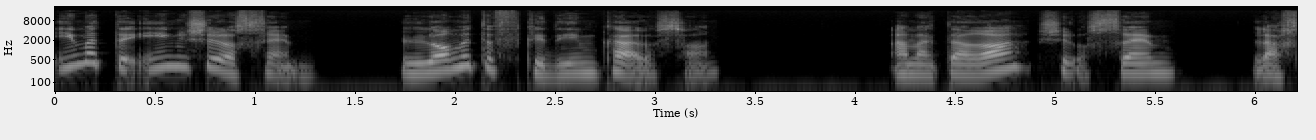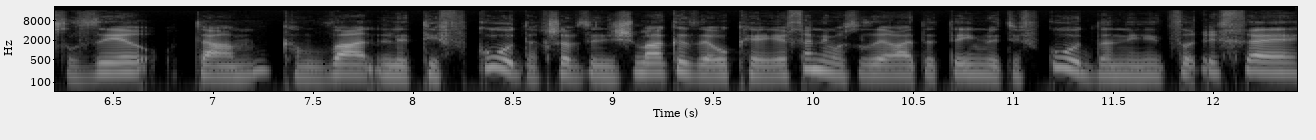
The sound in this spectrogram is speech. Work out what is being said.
אם התאים שלכם לא מתפקדים כהלכה, המטרה שלכם להחזיר אותם, כמובן, לתפקוד. עכשיו, זה נשמע כזה, אוקיי, איך אני מחזירה את התאים לתפקוד? אני צריך אה,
